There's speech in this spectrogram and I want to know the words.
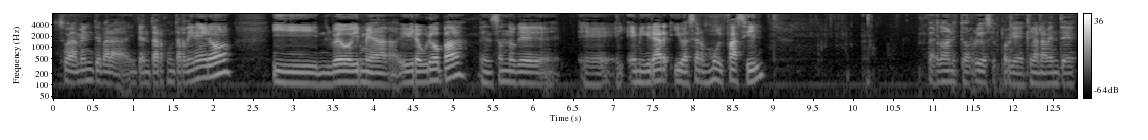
solamente para intentar juntar dinero y luego irme a vivir a Europa, pensando que eh, el emigrar iba a ser muy fácil. Perdón estos ruidos es porque claramente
